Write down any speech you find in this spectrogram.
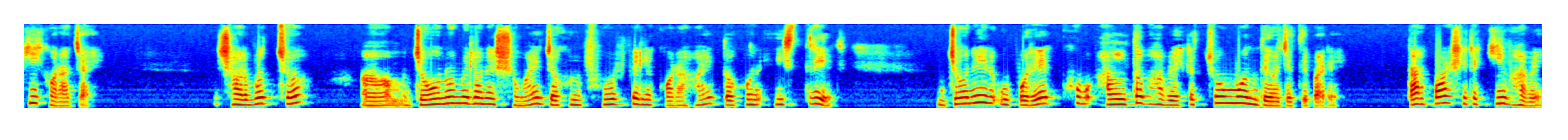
কি করা যায়? সর্বোচ্চ যৌন মিলনের সময় যখন ফোর পেলে করা হয়, তখন স্ত্রীর জনির উপরে খুব আলতোভাবে একটা চুম্বন দেওয়া যেতে পারে। তারপর সেটা কীভাবে?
